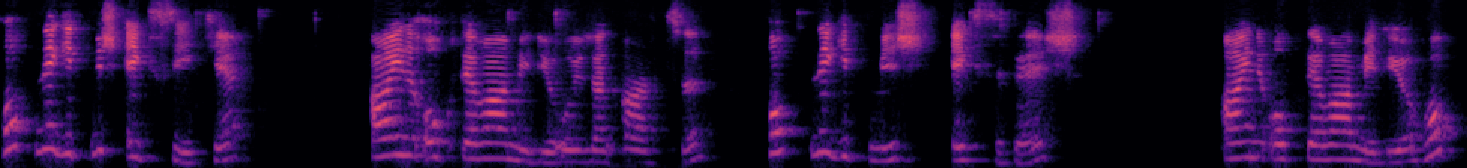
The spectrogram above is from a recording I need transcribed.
hop ne gitmiş? Eksi 2. Aynı ok devam ediyor. O yüzden artı. Hop ne gitmiş? Eksi 5. Aynı ok devam ediyor. Hop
